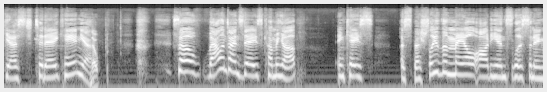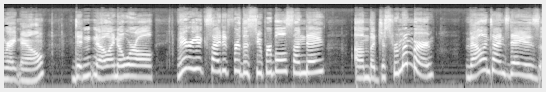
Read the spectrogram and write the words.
guest today, can you? Nope. So Valentine's Day is coming up. In case, especially the male audience listening right now, didn't know. I know we're all very excited for the Super Bowl Sunday, um, but just remember, Valentine's Day is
